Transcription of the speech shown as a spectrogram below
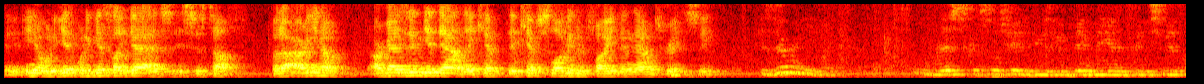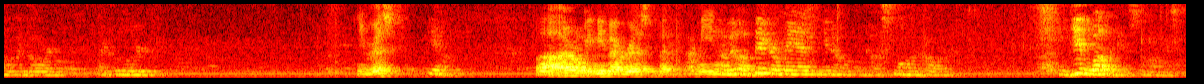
you know when it get when it gets like that, it's it's just tough. But our you know our guys didn't get down. They kept they kept slugging and fighting, and that was great to see. Is there any like risk associated with using a big man and Finney Smith on the guard like Lillard? Any risk? Yeah. Well, I don't know what you mean by risk, but I mean. I mean, a bigger man, you know, a smaller guard. He did well against him, obviously.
